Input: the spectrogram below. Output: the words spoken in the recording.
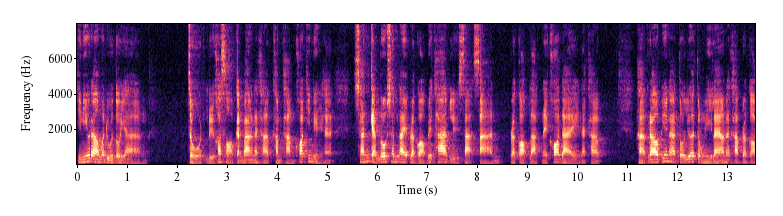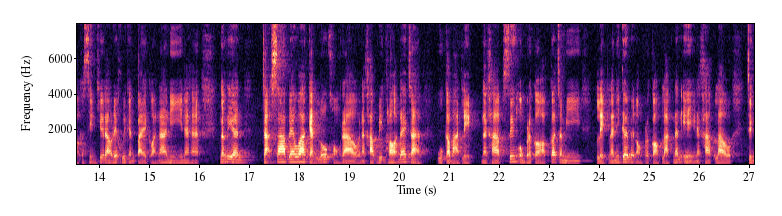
ทีนี้เรามาดูตัวอย่างโจทย์หรือข้อสอบกันบ้างนะครับคำถามข้อที่1ฮะชั้นแกนโลกชั้นในประกอบด้วยธาตุหรือสสารประกอบหลักในข้อใดนะครับ หากเราพิจารณาตัวเลือกตรงนี้แล้วนะครับ ประกอบกับสิ่งที่เราได้คุยกันไปก่อนหน้านี้นะฮะนักเรียนจะทราบได้ว่าแกนโลกของเรานะครับ วิเคราะห์ได้จากอุกกาบาตเหล็กนะครับ ซึ่งองค์ประกอบก็จะมีเหล็กและนิกเกิลเป็นองค์ประกอบหลักนั่นเองนะครับ เรา จึง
